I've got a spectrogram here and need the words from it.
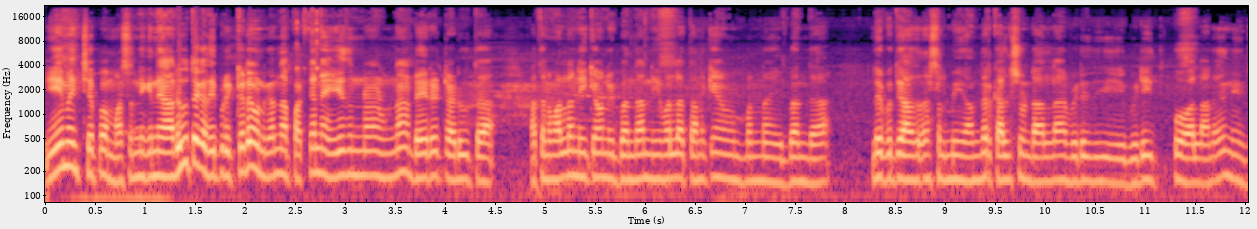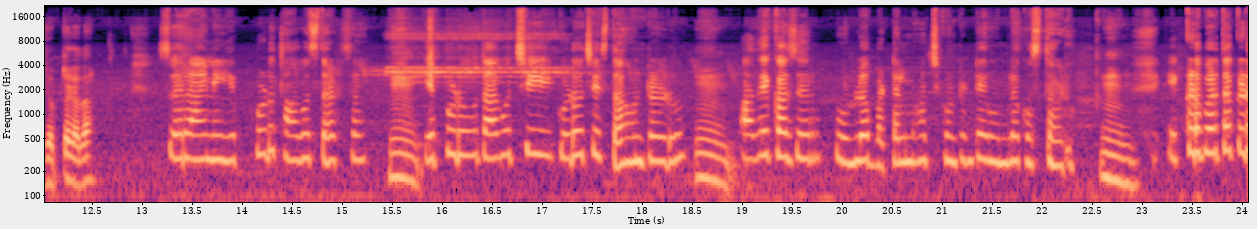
ఏమని చెప్పమ్మా? అసలు నీకు నేను అడుగుతా కదా ఇప్పుడు ఇక్కడే ఉంది కదా నా పక్కన ఏది ఉన్నా ఉన్నా డైరెక్ట్ అడుగుతా. అతని వల్ల నీకేమైనా ఇబ్బందా? నీ వల్ల తనకేమైనా ఇబ్బందా? లేకపోతే అస- అసలు మీ అందరు కలిసి ఉండాలన్నా విడిది విడిపోవాలా అనేది నేను చెప్తా కదా. సార్ ఆయన ఎప్పుడు తాగొస్తాడు సార్. ఎప్పుడు తాగొచ్చి గొడవ చేస్తూ ఉంటాడు. అదే కాదు సార్ రూమ్లో బట్టలు మార్చుకుంటుంటే రూమ్లోకి వస్తాడు. ఉమ్, ఎక్కడ పడితే అక్కడ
